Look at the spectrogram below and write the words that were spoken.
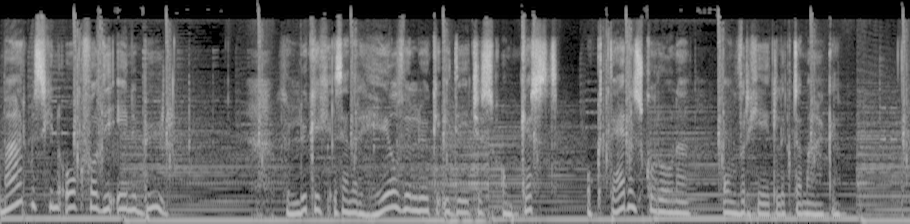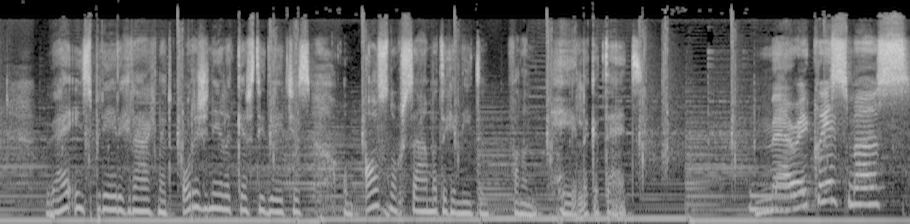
maar misschien ook voor die ene buur. Gelukkig zijn er heel veel leuke ideetjes om kerst, ook tijdens corona, onvergetelijk te maken. Wij inspireren graag met originele kerstideetjes om alsnog samen te genieten van een heerlijke tijd. Merry Christmas.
